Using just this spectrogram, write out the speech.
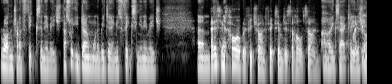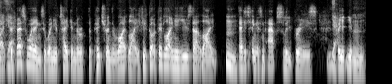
rather than trying to fix an image that's what you don't want to be doing is fixing an image um, Editing's horrible if you try and fix images the whole time. Oh, exactly. Like, that's right. Yeah. The best weddings are when you've taken the, the picture in the right light. If you've got a good light and you use that light, mm. editing is an absolute breeze. Yeah. But you, you mm.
